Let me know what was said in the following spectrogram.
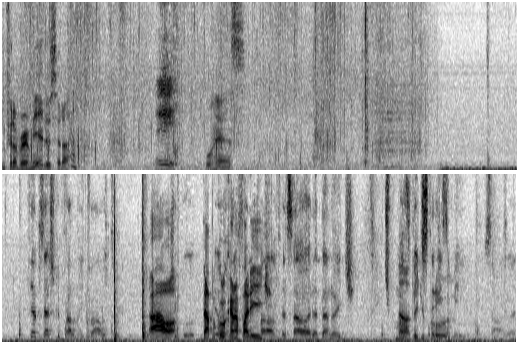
Infravermelho, será? Ei, Porra é essa? Você acha que eu falo muito alto? Ah, ó, Tipo, dá pra colocar não na parede. alto essa hora da noite. Tipo, Não, umas de 23 boa. e meia são agora.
